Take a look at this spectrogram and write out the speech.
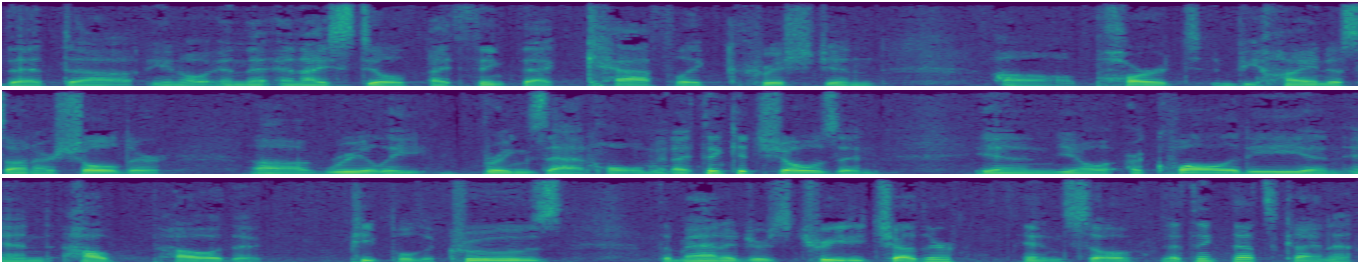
That uh, you know, and and I still I think that Catholic Christian uh, part behind us on our shoulder uh, really brings that home, and I think it shows in in you know our quality and and how how the people, the crews, the managers treat each other, and so I think that's kind of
